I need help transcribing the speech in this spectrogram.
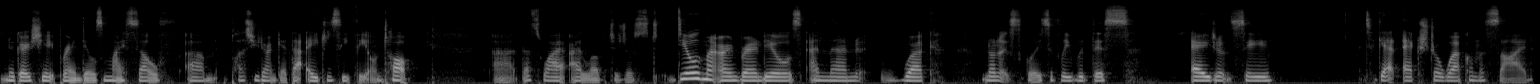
negotiate brand deals myself. Um, plus, you don't get that agency fee on top. Uh, that's why I love to just deal with my own brand deals and then work non exclusively with this agency to get extra work on the side.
